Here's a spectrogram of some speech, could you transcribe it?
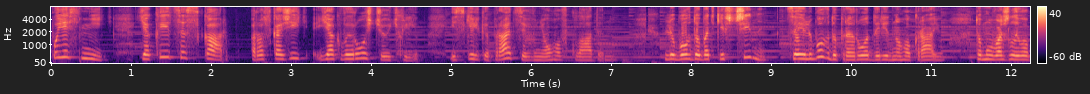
Поясніть, який це скарб. Розкажіть, як вирощують хліб і скільки праці в нього вкладено. Любов до батьківщини це і любов до природи рідного краю, тому важливо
